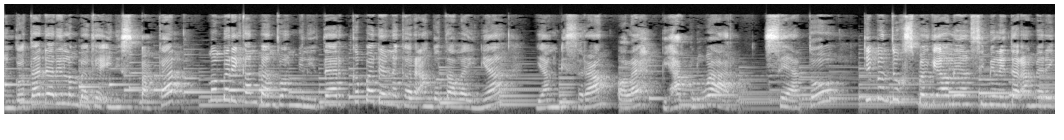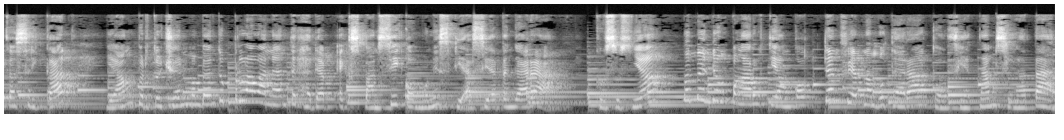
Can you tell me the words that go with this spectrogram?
Anggota dari lembaga ini sepakat memberikan bantuan militer kepada negara anggota lainnya yang diserang oleh pihak luar. SEATO dibentuk sebagai aliansi militer Amerika Serikat yang bertujuan membantu perlawanan terhadap ekspansi komunis di Asia Tenggara, khususnya membendung pengaruh Tiongkok dan Vietnam Utara ke Vietnam Selatan.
